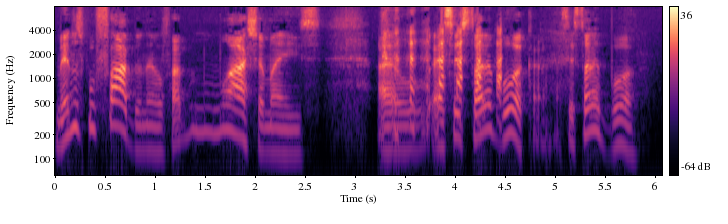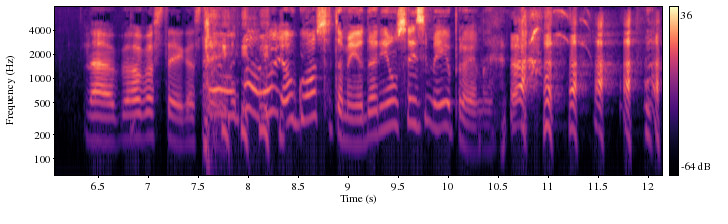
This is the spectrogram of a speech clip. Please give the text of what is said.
Menos pro Fábio, né? O Fábio não não acha, mas essa história é boa, cara. Essa história é boa. Não, eu gostei, gostei. Eu, não, eu, eu gosto também, eu daria um 6,5 pra ela.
